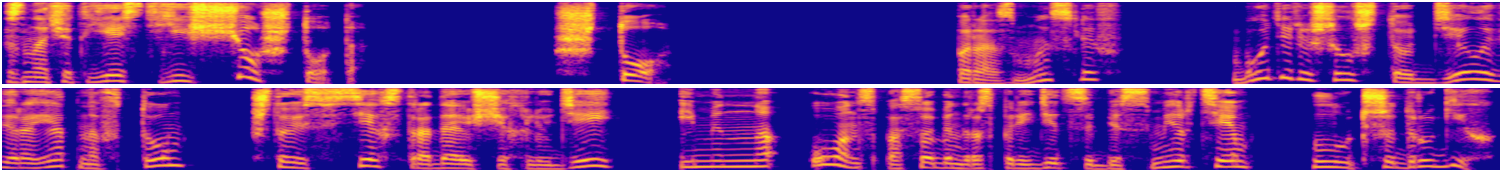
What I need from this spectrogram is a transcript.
значит, есть еще что-то. Что? Поразмыслив, Боди решил, что дело, вероятно, в том, что из всех страдающих людей именно он способен распорядиться бессмертием лучше других.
